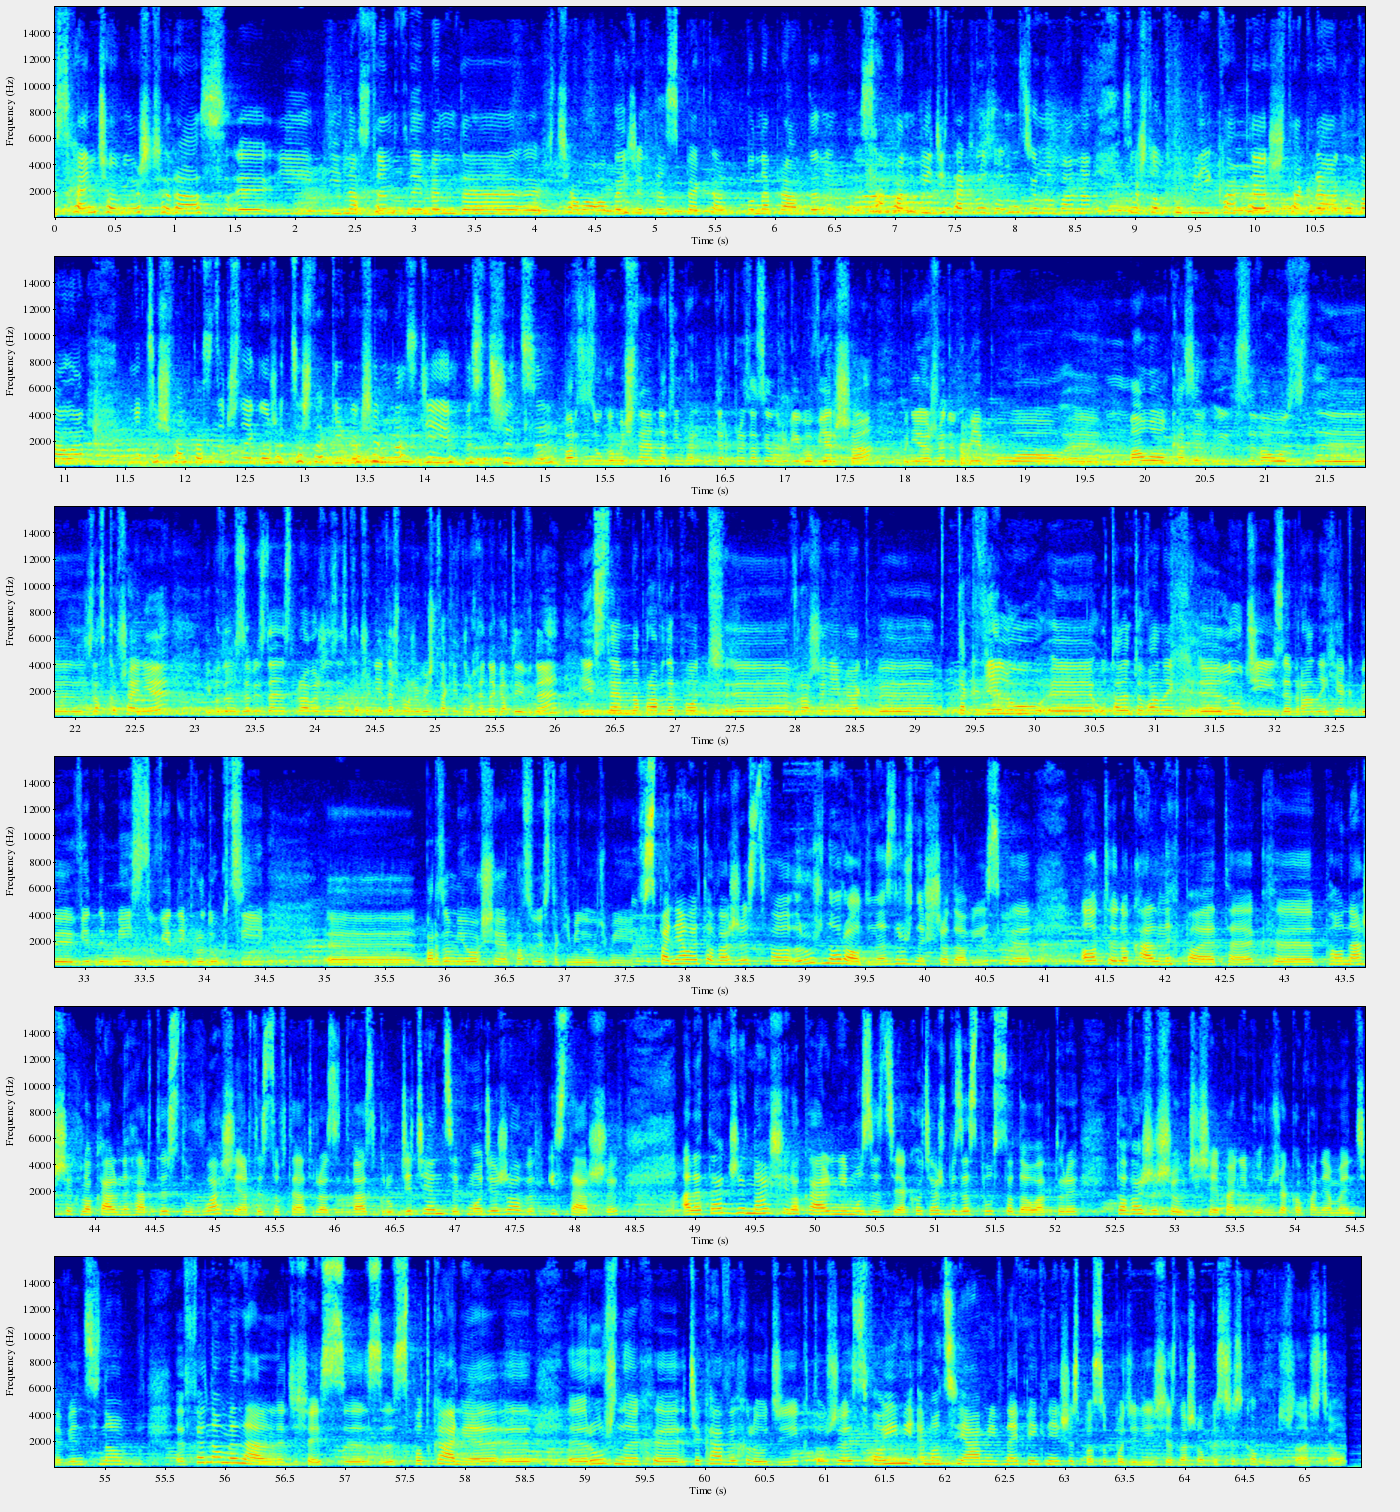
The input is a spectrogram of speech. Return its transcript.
z chęcią jeszcze raz e, i, i następny będę e, chciała obejrzeć ten spektakl, bo naprawdę, no, sam Pan widzi, tak rozemocjonowana, zresztą publika też tak reagowała. No coś fantastycznego, że coś takiego się u nas dzieje w Bystrzycy. Bardzo długo myślałem nad interpretacją drugiego wiersza, ponieważ według mnie było mało okazywało z, e, zaskoczenie i potem sobie zdałem sprawę, że zaskoczenie też może być takie trochę negatywne. Jestem naprawdę pod e, wrażeniem jakby tak wielu e, utalentowanych e, ludzi zebranych jakby w jednym miejscu, w jednej produkcji. E, bardzo miło się pracuje z takimi ludźmi. Wspaniałe towarzystwo, różnorodne, z różnych środowisk, y, od lokalnych poetek, y, po naszych lokalnych artystów, właśnie artystów Teatru Razy Dwa, z grup dziecięcych, młodzieżowych i starszych, ale także nasi lokalni muzycy, jak chociażby zespół Stodoła, który towarzyszył dzisiaj Pani Burmistrz akompaniamencie, więc no, fenomenalne dzisiaj spotkanie różnych ciekawych ludzi, którzy swoimi emocjami w najpiękniejszy sposób podzielili się z naszą nós.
